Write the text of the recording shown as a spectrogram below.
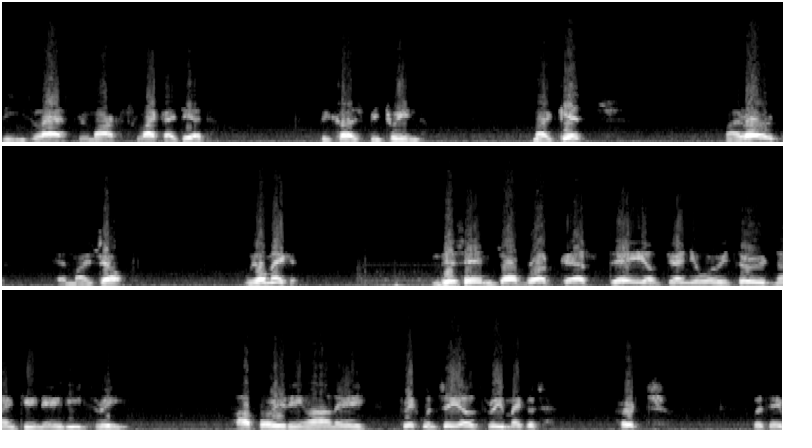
these last remarks like I did. Because between my kids, my Lord, and myself, we'll make it. This ends our broadcast day of January 3rd, 1983, operating on a frequency of 3 megahertz with a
